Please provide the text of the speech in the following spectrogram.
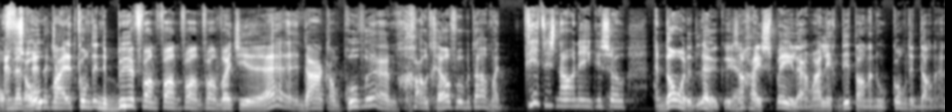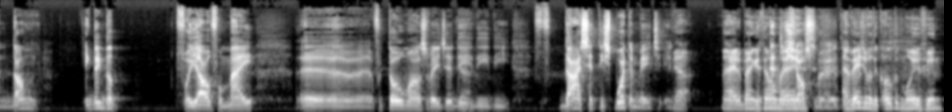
Of En dat- zo, en dat je- maar het komt in de buurt van, van, van, van wat je hè, daar kan proeven. En goud geld voor betaalt. Maar dit is nou in één keer zo. En dan wordt het leuk. Dus dan ga je spelen. En waar ligt dit dan? En hoe komt dit dan? En dan, ik denk dat voor jou, voor mij, eh, voor Thomas, weet je, die, die, die, daar zit die sport een beetje in. Ja, nee, daar ben ik het helemaal mee eens. En weet je wat ik ook het mooie vind?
